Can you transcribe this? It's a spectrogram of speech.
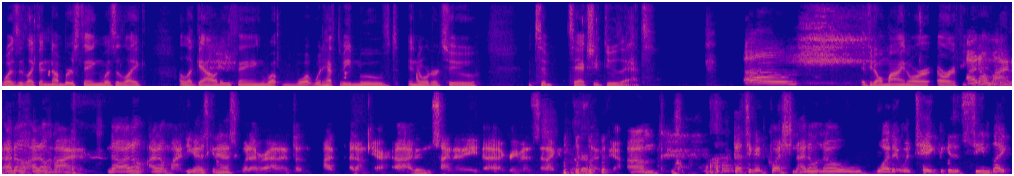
was it like a numbers thing? Was it like a legality thing? What what would have to be moved in order to to to actually do that? Um If you don't mind, or or if you i don't mind i don't i don't about it. mind no i don't i don't mind you guys can ask whatever i don't I, I don't care. Uh, I didn't sign any uh, agreements, and I can. yeah. Um, that's a good question. I don't know what it would take because it seemed like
